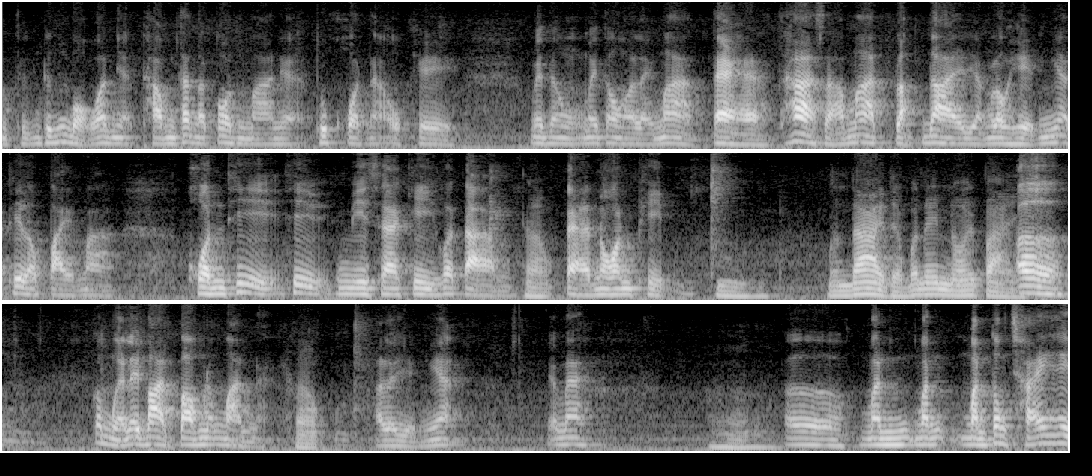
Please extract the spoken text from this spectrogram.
ำถึงถึงบอกว่าเนี่ยทำตั้งแต่ต้นมาเนี่ยทุกคนนะโอเค ไม่ต้องไม่ต้องอะไรมาก แต่ถ้าสามารถปรับได้อย่างเราเห็นเนี่ยที่เราไปมา คนที่ที่มีแซกีก็ตามครับแต่นอนผิดอืมมันได้แต่ว่าได้น้อยไป เออ ก็เหมือนไอ้บ้านปั๊มน้ำมันอะครับอะไรอย่างเงี้ยใช่ไหมอ่าเออมันมันมันต้องใช้ให้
